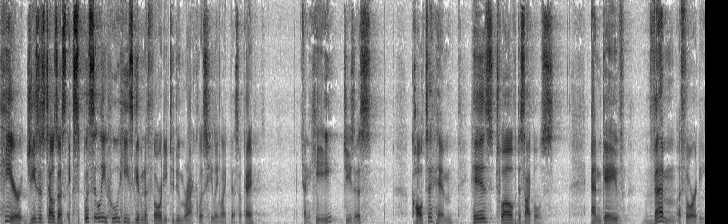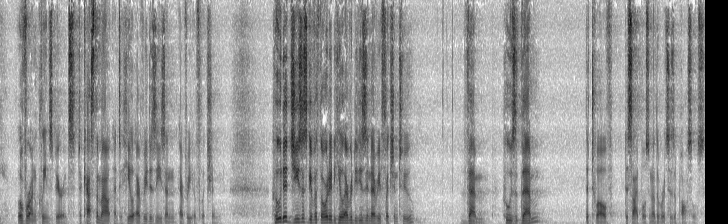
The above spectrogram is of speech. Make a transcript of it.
Here, Jesus tells us explicitly who he's given authority to do miraculous healing like this, okay? And he, Jesus, called to him his 12 disciples and gave them authority over unclean spirits to cast them out and to heal every disease and every affliction. Who did Jesus give authority to heal every disease and every affliction to? Them. Who's them? The 12 disciples. In other words, his apostles.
